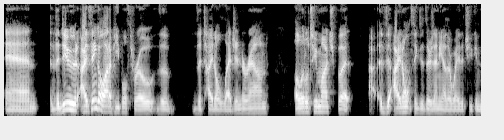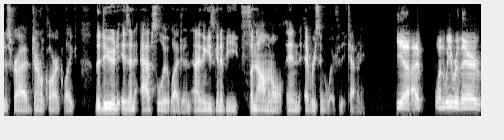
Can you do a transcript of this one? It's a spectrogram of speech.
And the dude, I think a lot of people throw the the title legend around a little too much, but I don't think that there's any other way that you can describe General Clark. Like the dude is an absolute legend, and I think he's going to be phenomenal in every single way for the academy. Yeah, I when we were there,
